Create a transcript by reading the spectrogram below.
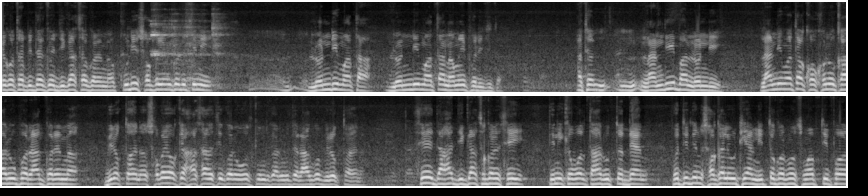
এ কথা বিদ্যা কেউ জিজ্ঞাসা করেন না। পুরী সকলের নিকটে তিনি লন্ডি মাতা লন্ডি মাতা নামেই পরিচিত। আচ্ছা লান্ডি বা লন্ডি? লান্ডি মাতা কখনো কার উপর রাগ করেন না, বিরক্ত হয় না। সবাই ওকে হাসাহাসি করে, ও কিন্তু কারোর উপরে রাগও বিরক্ত হয় না। সে যাহা জিজ্ঞাসা করে সেই তিনি কেবল তাহার উত্তর দেন। প্রতিদিন সকালে উঠিয়া নিত্যকর্ম সমাপ্তির পর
